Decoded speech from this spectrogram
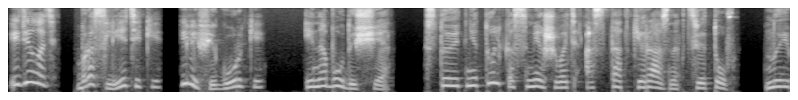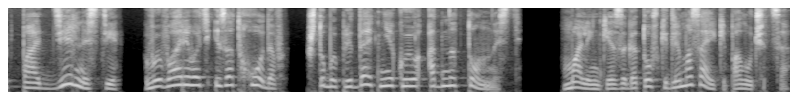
и делать браслетики или фигурки. И на будущее стоит не только смешивать остатки разных цветов, но и по отдельности вываривать из отходов, чтобы придать некую однотонность. Маленькие заготовки для мозаики получатся.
